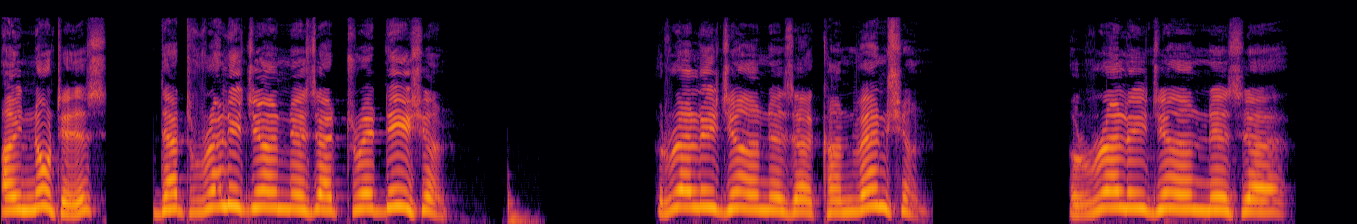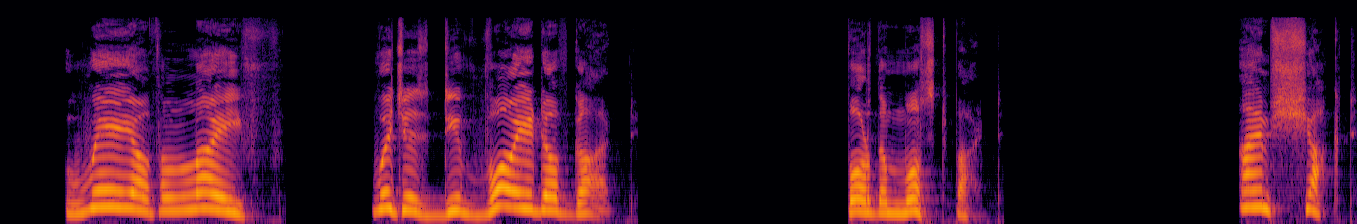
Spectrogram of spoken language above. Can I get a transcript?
I notice that religion is a tradition. Religion is a convention. Religion is a way of life which is devoid of God for the most part. I am shocked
